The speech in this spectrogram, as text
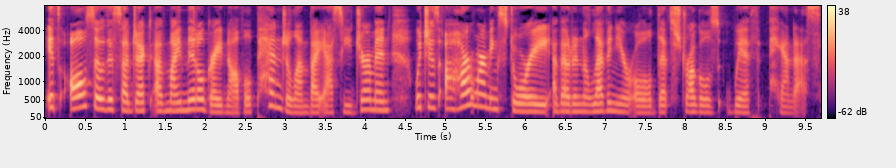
It's also the subject of my middle grade novel Pendulum by S.E. German, which is a heartwarming story about an 11 year old that struggles with PANDAS.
